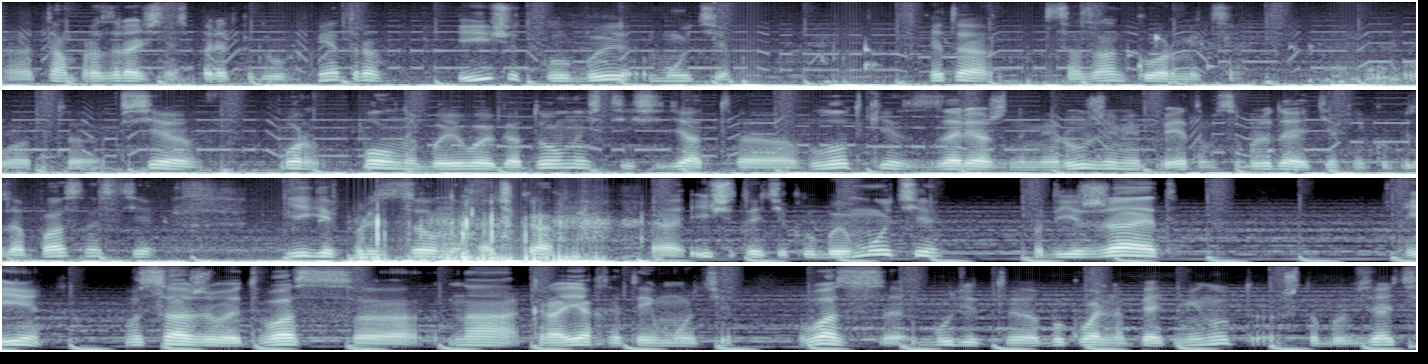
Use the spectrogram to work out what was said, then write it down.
э, там прозрачность порядка двух метров, и ищут клубы мути. Это сазан кормится. Вот. Э, все в полной боевой готовности сидят в лодке с заряженными ружьями, при этом соблюдая технику безопасности. Егерь в полиционных очках ищет эти клубы мути, подъезжает и высаживает вас на краях этой мути. У вас будет буквально 5 минут, чтобы взять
